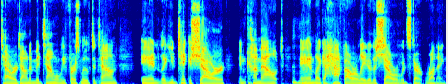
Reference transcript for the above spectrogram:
Tower down in Midtown when we first moved to town. And like you'd take a shower and come out, mm-hmm. and like a half hour later, the shower would start running.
